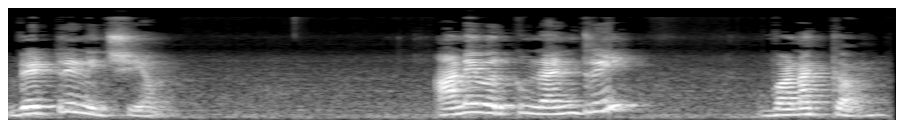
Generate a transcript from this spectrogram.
வெற்றி நிச்சயம். அனைவருக்கும் நன்றி. வணக்கம்.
